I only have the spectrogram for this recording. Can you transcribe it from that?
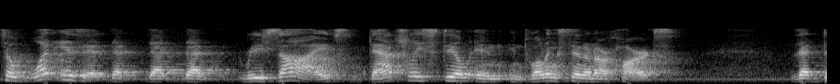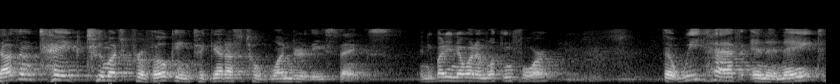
So, what is it that, that, that resides naturally still in indwelling sin in our hearts that doesn't take too much provoking to get us to wonder these things. Anybody know what I'm looking for? That we have an innate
